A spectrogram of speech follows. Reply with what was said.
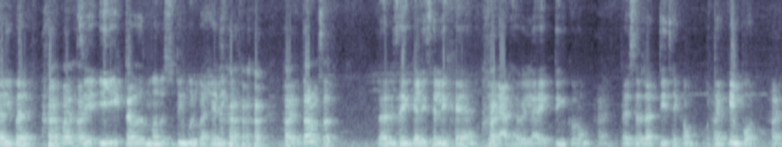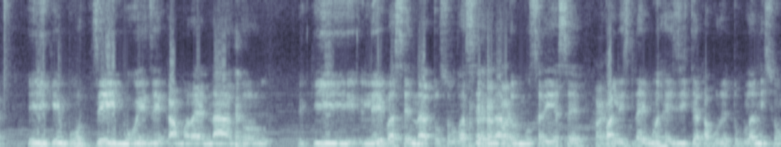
গালি পাৰে এই একটা বজাত মানুহ শ্বুটিং কৰিব আহে নেকি? হয় তাৰপাছত? তাৰপিছত এই গালি চালি খাই আধা এক্টিং কৰোঁ তাৰপিছত ৰাতি থাকোঁ গোটেই কেম্পত এই কেম্পত যে মহে যে কামৰাই না তোৰ কি লেপ আছে না টচক আছে না তোৰ মোচাৰি আছে। পালিচ নাই মই সেই যেতিয়া কাপোৰে টোপলা নিছোঁ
